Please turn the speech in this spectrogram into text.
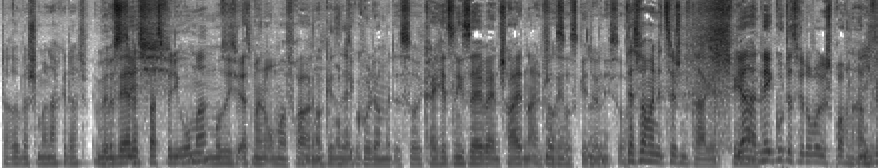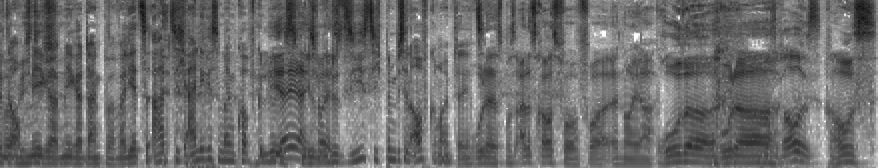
Darüber schon mal nachgedacht? Wäre das was für die Oma? Muss ich erst meine Oma fragen, Okay, ob die gut. cool damit ist. So kann ich jetzt nicht selber entscheiden einfach, Okay, so, das geht ja okay. nicht so. Das war meine Zwischenfrage. Vielen ja, Dank. nee, gut, dass wir darüber gesprochen haben. Ich bin auch wichtig. mega, mega dankbar, weil jetzt hat sich einiges in meinem Kopf gelöst. Ja, ja, ich du, wie du weiß. siehst, ich bin ein bisschen aufgeräumter jetzt. Bruder, das muss alles raus vor, vor äh, Neujahr. Bruder, Bruder. Muss raus. Raus.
